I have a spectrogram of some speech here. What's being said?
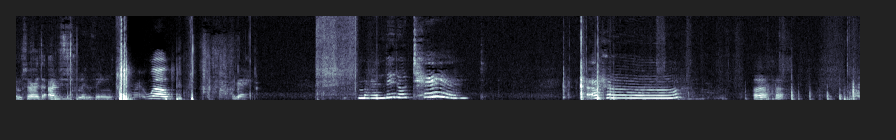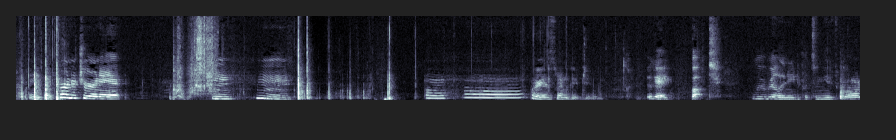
I'm sorry, I was just moving. Whoa. Okay. My little tent. Uh-huh. Uh-huh. And you put furniture in it. Mm-hmm. Uh-huh. Okay, that's what I'm good to. Okay, but we really need to put some music on.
